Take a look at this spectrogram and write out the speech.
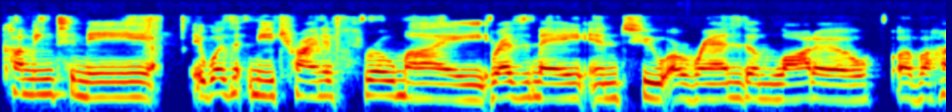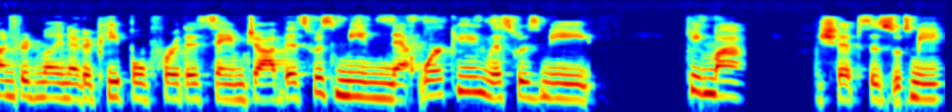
coming to me. It wasn't me trying to throw my resume into a random lotto of a hundred million other people for the same job. This was me networking. This was me making my relationships. This was me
